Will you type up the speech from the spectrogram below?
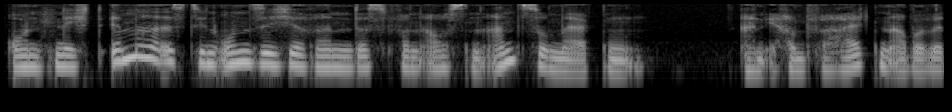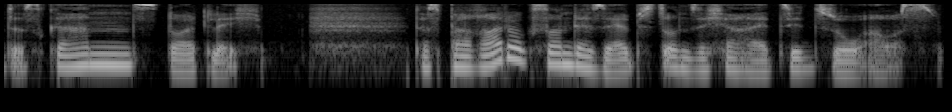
Und nicht immer ist den Unsicheren das von außen anzumerken. An ihrem Verhalten aber wird es ganz deutlich. Das Paradoxon der Selbstunsicherheit sieht so aus.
